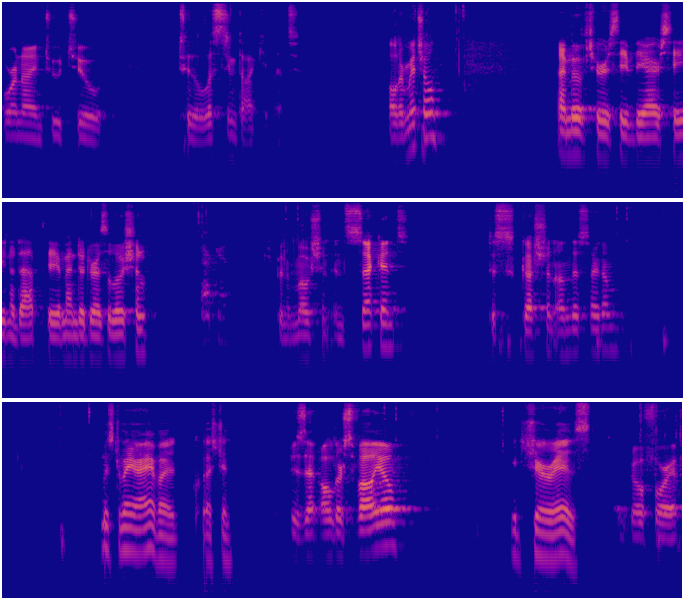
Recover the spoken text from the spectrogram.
four nine two two to the listing document. Alder Mitchell, I move to receive the RC and adopt the amended resolution. Second. there's been a motion and second. Discussion on this item? Mr. Mayor, I have a question. Is that Alder Savaglio? It sure is. Go for it.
